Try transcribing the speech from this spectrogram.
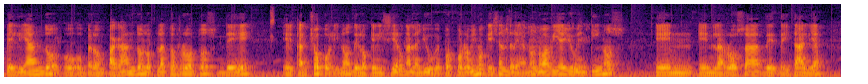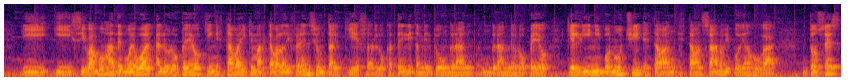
peleando o, perdón pagando los platos rotos de el Calciopoli, ¿no? De lo que le hicieron a la Juve, por por lo mismo que dice Andrea, ¿no? No había juventinos en, en la rosa de, de Italia y, si vamos a de nuevo al, europeo, ¿quién estaba ahí que marcaba la diferencia? Un tal Chiesa. Locatelli también tuvo un gran, un gran europeo. Chiellini y Bonucci estaban, estaban sanos y podían jugar. Entonces,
